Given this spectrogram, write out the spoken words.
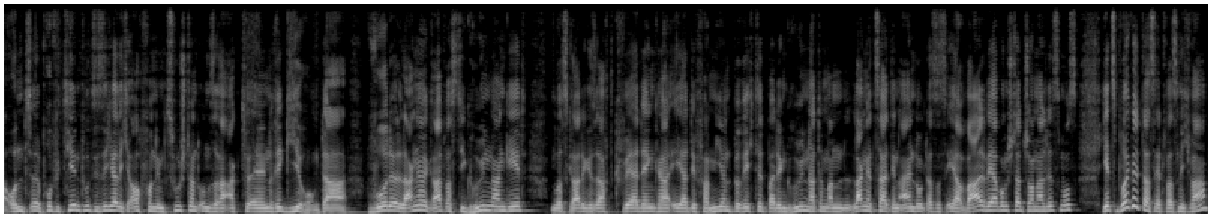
und äh, profitieren tut sie sicherlich auch von dem Zustand unserer aktuellen Regierung. Da wurde lange, gerade was die Grünen angeht, du hast gerade gesagt, Querdenker eher diffamierend berichtet. Bei den Grünen hatte man lange Zeit den Eindruck, dass es eher Wahlwerbung statt Journalismus. Jetzt bröckelt das etwas, nicht wahr?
